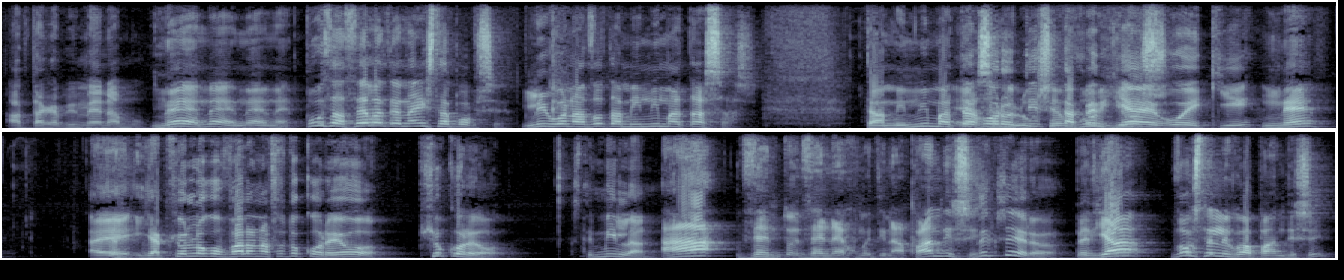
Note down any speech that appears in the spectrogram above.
Από τα αγαπημένα μου. Ναι, ναι, ναι, ναι. Πού θα θέλατε να είστε απόψε. Λίγο να δω τα μηνύματά σας. Τα μηνύματά Έχω σας. ρωτήσει τα παιδιά Λουξεμβούργιος. εγώ εκεί. Ναι. Ε, για ποιο λόγο βάλαν αυτό το κορεό; Ποιο κορεό; Στη Μίλαν. Α, δεν, το- δεν έχουμε την απάντηση. Δεν ξέρω. Παιδιά, δώστε λίγο απάντηση.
